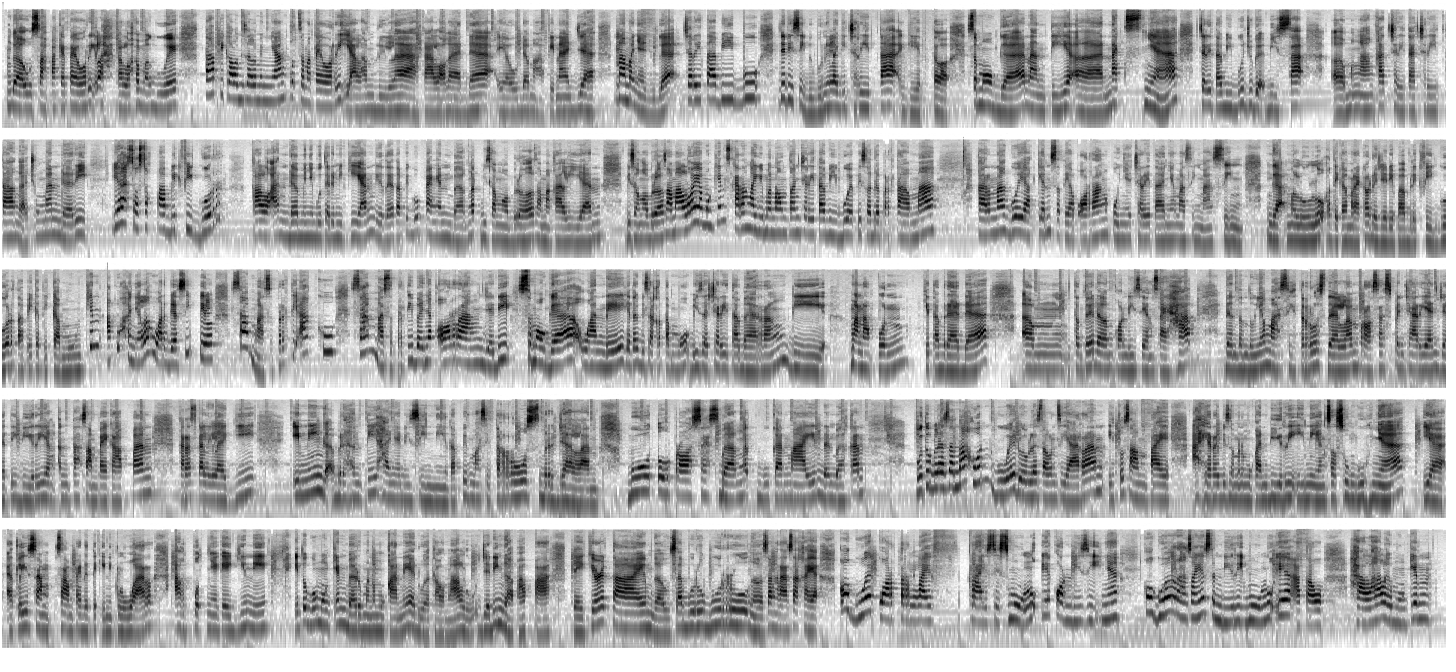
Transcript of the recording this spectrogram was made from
nggak usah pakai teori lah kalau sama gue. Tapi kalau misalnya menyangkut sama teori ya alhamdulillah. Kalau nggak ada ya udah maafin aja. Namanya juga cerita bibu. Jadi si bibu ini lagi cerita gitu. Semoga nanti uh, nextnya cerita bibu juga bisa uh, mengangkat cerita-cerita. Nggak cuman dari ya sosok public figure kalau Anda menyebutnya demikian gitu ya, tapi gue pengen banget bisa ngobrol sama kalian, bisa ngobrol sama lo yang mungkin sekarang lagi menonton cerita Bibu episode pertama karena gue yakin setiap orang punya ceritanya masing-masing. Nggak melulu ketika mereka udah jadi public figure, tapi ketika mungkin aku hanyalah warga sipil, sama seperti aku, sama seperti banyak orang. Jadi semoga one day kita bisa ketemu, bisa cerita bareng di mana pun kita berada um, tentunya dalam kondisi yang sehat dan tentunya masih terus dalam proses pencarian jati diri yang entah sampai kapan. Karena sekali lagi ini nggak berhenti hanya di sini tapi masih terus berjalan. Butuh proses banget bukan main dan bahkan butuh belasan tahun. Gue 12 tahun siaran itu sampai akhirnya bisa menemukan diri ini yang sesungguhnya. Ya at least sam sampai detik ini keluar outputnya kayak gini. Itu gue mungkin baru menemukannya ya dua tahun lalu. Jadi nggak apa-apa. Take your time nggak usah buru-buru nggak usah ngerasa kayak kok gue quarter life crisis mulu ya kondisinya? Kok gue rasanya sendiri mulu ya? Atau hal-hal yang mungkin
